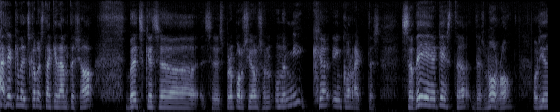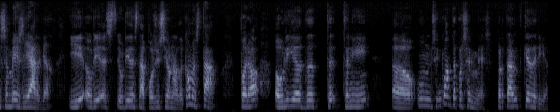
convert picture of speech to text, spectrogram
Ara que veig com està quedant això, veig que les proporcions són una mica incorrectes. La D aquesta d'esmorro hauria de ser més llarga i hauria, hauria d'estar posicionada com està, però hauria de tenir uh, un 50% més. Per tant, quedaria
